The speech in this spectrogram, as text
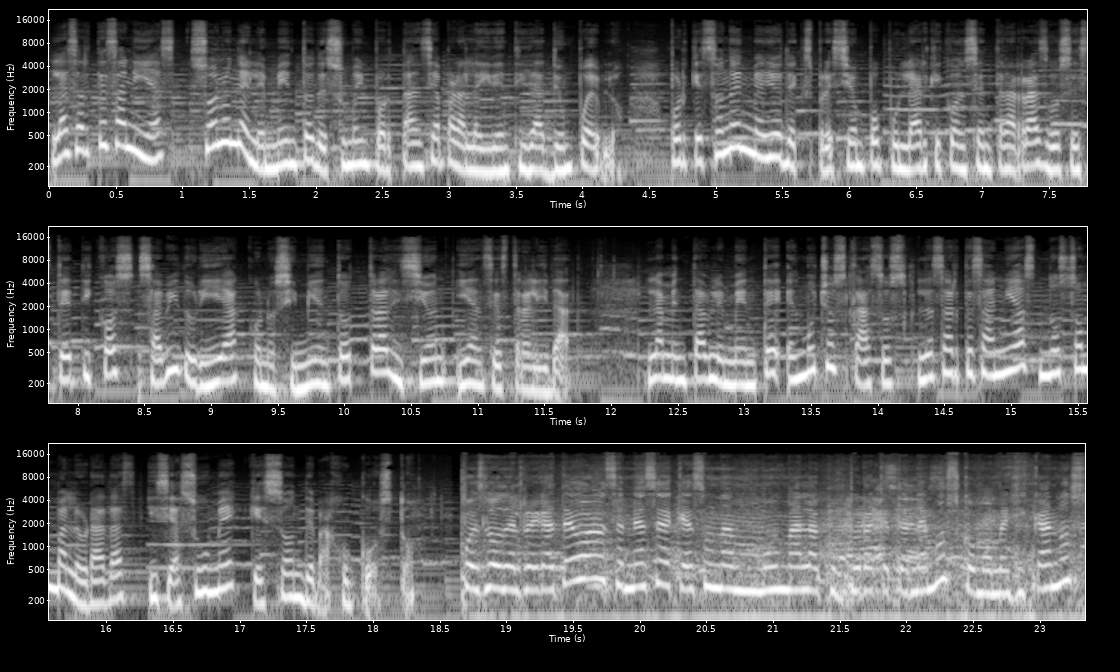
Las artesanías son un elemento de suma importancia para la identidad de un pueblo, porque son el medio de expresión popular que concentra rasgos estéticos, sabiduría, conocimiento, tradición y ancestralidad. Lamentablemente, en muchos casos, las artesanías no son valoradas y se asume que son de bajo costo. Pues lo del regateo se me hace que es una muy mala cultura que tenemos como mexicanos,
